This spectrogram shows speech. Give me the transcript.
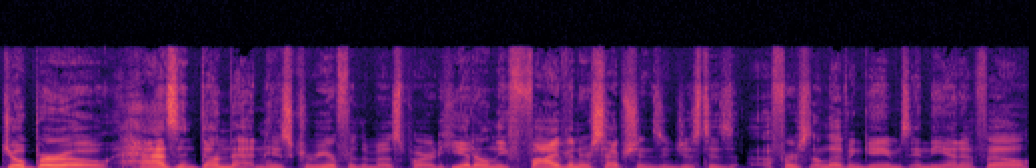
Joe Burrow hasn't done that in his career for the most part. He had only five interceptions in just his uh, first 11 games in the NFL,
